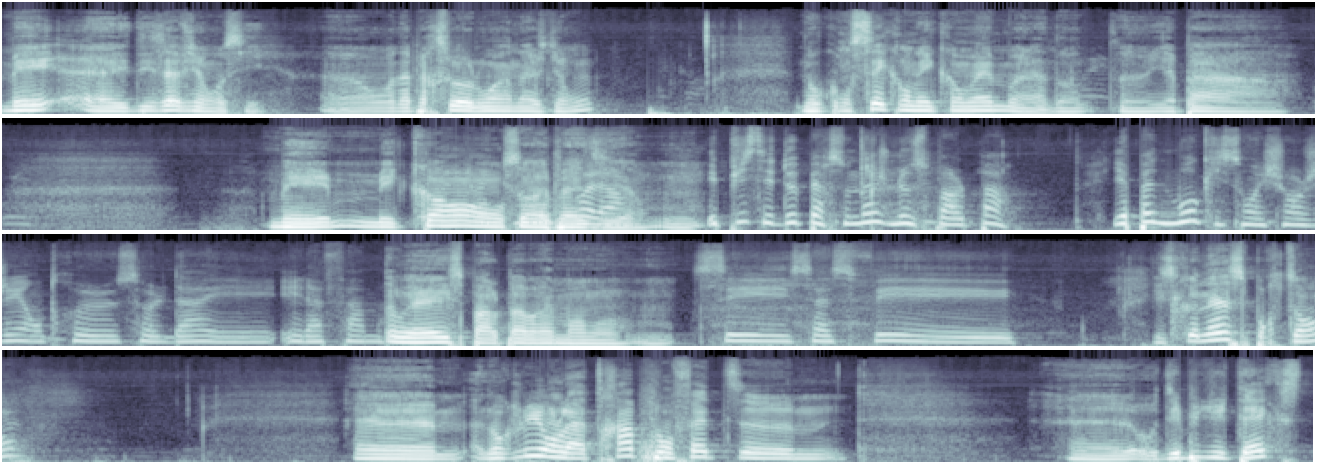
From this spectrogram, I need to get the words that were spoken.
mais des avions aussi. Euh, on aperçoit au loin un avion. Donc on sait qu'on est quand même. Il n'y a pas. Mais, mais quand, on ne saurait pas dire. Mm. Et puis ces deux personnages ne se parlent pas. Il n'y a pas de mots qui sont échangés entre le soldat et, la femme. Ouais, ils se parlent pas vraiment, non. Mm. C'est, ça se fait. Ils se connaissent pourtant. Euh, donc lui, on l'attrape en fait euh, au début du texte.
